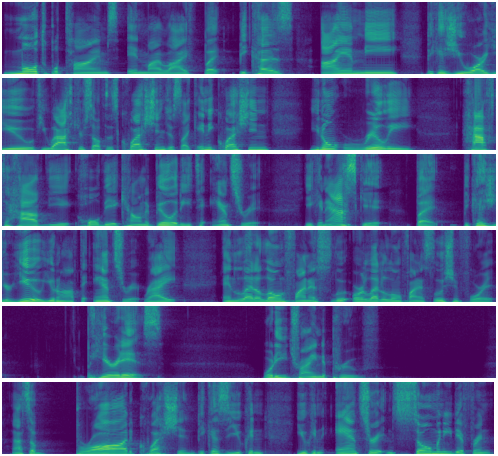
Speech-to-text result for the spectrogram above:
multiple times in my life, but because I am me, because you are you, if you ask yourself this question, just like any question, you don't really have to have the hold the accountability to answer it. You can ask it, but because you're you, you don't have to answer it, right? And let alone find a solution or let alone find a solution for it. But here it is. What are you trying to prove? That's a broad question because you can you can answer it in so many different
